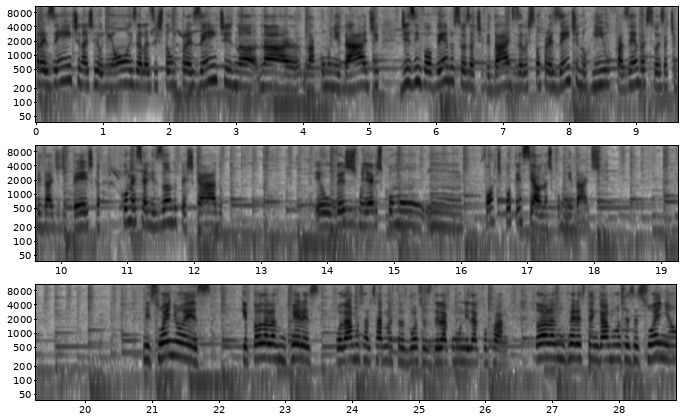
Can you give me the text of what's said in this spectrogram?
presentes nas reuniões, elas estão presentes na, na, na, comunidade, desenvolvendo suas atividades, elas estão presentes no rio, fazendo as suas atividades de pesca, comercializando pescado. Eu vejo as mulheres como um forte potencial nas comunidades. Mi sueño es que todas las mujeres podamos alzar nuestras voces de la comunidad COFAN todas las mujeres tengamos ese sueño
